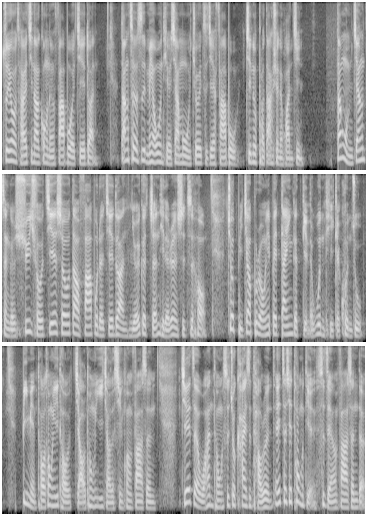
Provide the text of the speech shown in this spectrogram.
最后才会进到功能发布的阶段。当测试没有问题的项目，就会直接发布进入 Production 的环境。当我们将整个需求接收到发布的阶段有一个整体的认识之后，就比较不容易被单一个点的问题给困住，避免头痛医头、脚痛医脚的情况发生。接着，我和同事就开始讨论：诶，这些痛点是怎样发生的？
